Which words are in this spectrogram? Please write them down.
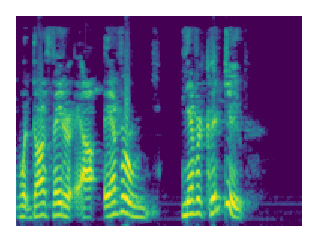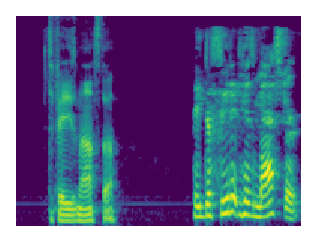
what Darth Vader uh, ever never could do. Defeat his master. He defeated his master.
